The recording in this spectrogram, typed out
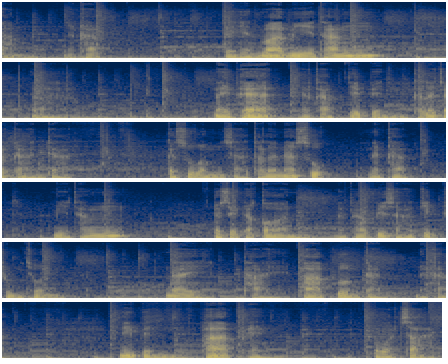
รัมย์นะครับ จะเห็นว่ามีทั้ง ในแพทย์นะครับที่เป็นข้าราชการจากกระทรวงสาธารณสุขนะครับ มีทั้งเกษตรกรนะครับ วิสาหกิจชุมชน ได้ถ่ายภาพร่วมกันนะครับ นี่เป็นภาพแห่งประวัติศาสตร์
